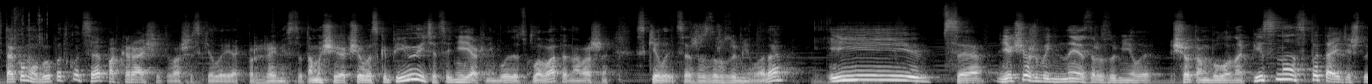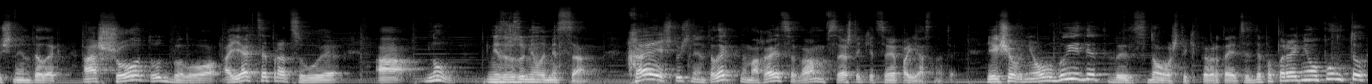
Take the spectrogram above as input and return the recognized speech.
В такому випадку це покращить ваші скіли як програміста. Тому що якщо ви скопіюєте, це ніяк не буде впливати на ваші скіли. Це ж зрозуміло, да? І все. Якщо ж ви не зрозуміли, що там було написано, спитайте штучний інтелект, а що тут було, а як це працює, а ну, незрозумілі місця. Хай штучний інтелект намагається вам все ж таки це пояснити. Якщо в нього вийде, ви знову ж таки повертаєтесь до попереднього пункту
